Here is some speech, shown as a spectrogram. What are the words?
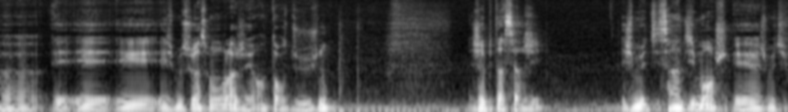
et, et- et- et je me souviens à ce moment-là, j'ai entorse du genou. J'habite à Cergy. Et je me dis, c'est un dimanche, et je me dis,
